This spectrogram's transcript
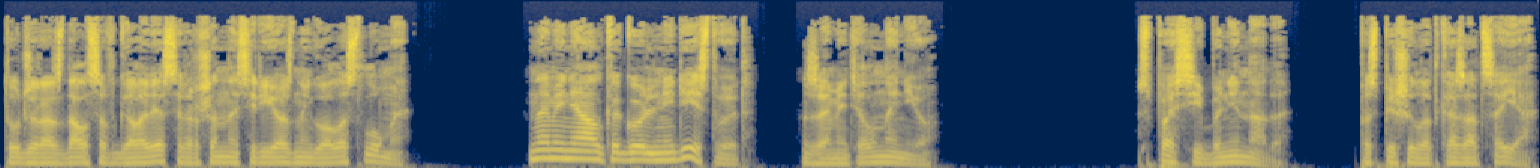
Тут же раздался в голове совершенно серьезный голос Лумы. На меня алкоголь не действует, заметил Нэнью. Спасибо, не надо, поспешил отказаться я.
